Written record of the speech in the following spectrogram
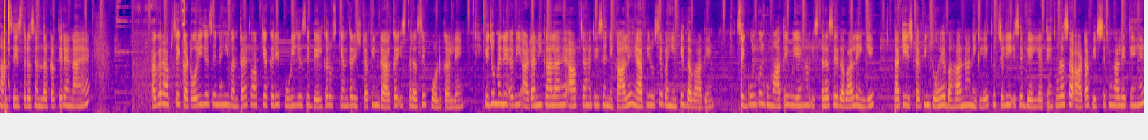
थम से इस तरह से अंदर करते रहना है। अगर आपसे कटोरी जैसे नहीं बनता है तो आप क्या करें पूड़ी जैसे बेलकर उसके अंदर स्टफिंग डालकर इस तरह से फोल्ड कर लें। ये जो मैंने अभी आटा निकाला है, आप चाहे तो इसे निकालें या फिर उसे वहीं पे दबा दें। इसे गोल गोल घुमाते हुए हम इस तरह से दबा लेंगे, ताकि स्टफिंग जो है बाहर ना निकले। तो चलिए इसे बेल लेते हैं। थोड़ा सा आटा फिर से लगा लेते हैं।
